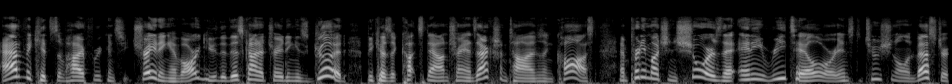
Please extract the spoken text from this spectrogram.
Advocates of high frequency trading have argued that this kind of trading is good because it cuts down transaction times and cost and pretty much ensures that any retail or institutional investor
